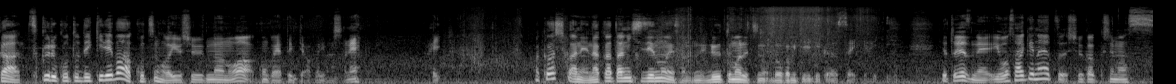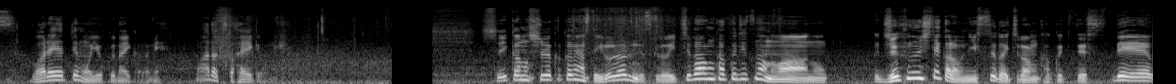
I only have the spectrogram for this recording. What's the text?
が作ることできれば、こっちの方が優秀なのは、今回やってみて分かりましたね。はい。まあ、詳しくはね、中谷自然農園さんのね、ルートマルチの動画見てみてください。はい。で、とりあえずね、良さげなやつ収穫します。割れても良くないからね。まだちょっと早いけどね。スイカの収穫目安って色々あるんですけど、一番確実なのは、あの、受粉してからの日数が一番確実です。で、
